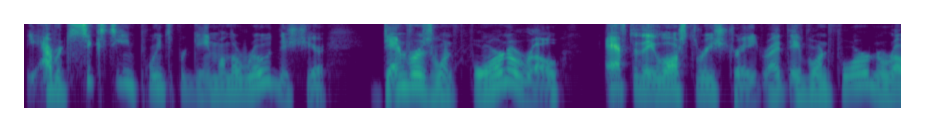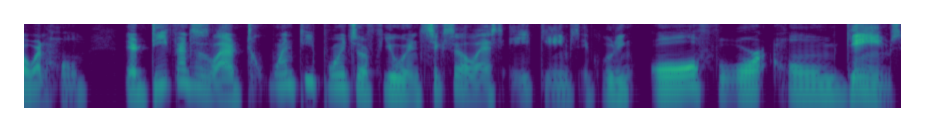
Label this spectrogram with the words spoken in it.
They average 16 points per game on the road this year. Denver's won four in a row after they lost three straight, right? They've won four in a row at home. Their defense has allowed 20 points or fewer in six of the last eight games, including all four home games.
